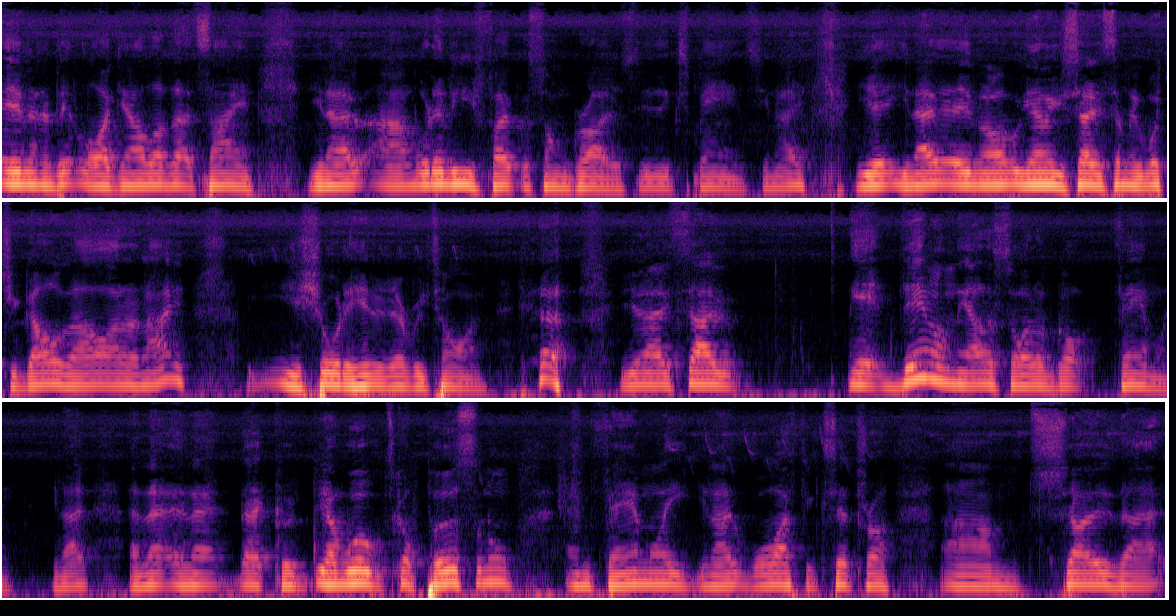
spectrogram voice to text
even a bit like, you know, I love that saying, you know, um, whatever you focus on grows, it expands, you know. You, you know, even, you know, you say to somebody, what's your goal? Oh, I don't know. You're sure to hit it every time. you know, so, yeah, then on the other side, I've got family, you know, and that, and that, that could, you know, well, it's got personal and family, you know, wife, etc. Um, so that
